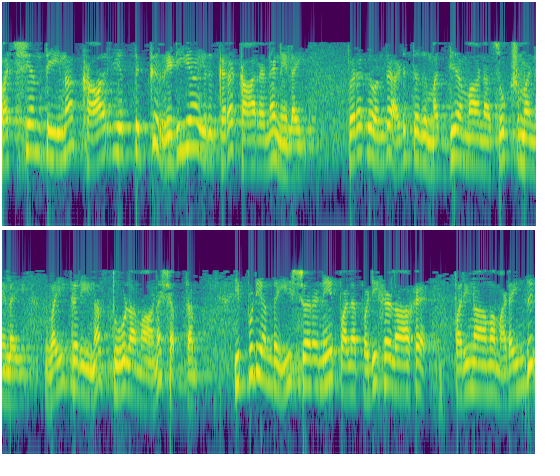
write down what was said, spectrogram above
பஷ்யந்தினா காரியத்துக்கு ரெடியா இருக்கிற காரண நிலை. பிறகு வந்து அடுத்தது மத்தியமான சூக்ம நிலை வைகரினா ஸ்தூலமான சப்தம். இப்படி அந்த ஈஸ்வரனே பல படிகளாக பரிணாமம் அடைந்து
